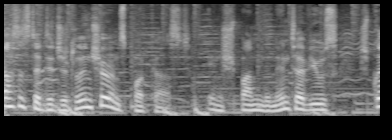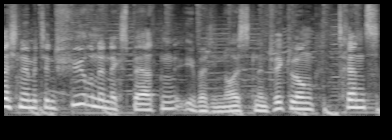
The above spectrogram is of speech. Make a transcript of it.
Das ist der Digital Insurance Podcast. In spannenden Interviews sprechen wir mit den führenden Experten über die neuesten Entwicklungen, Trends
